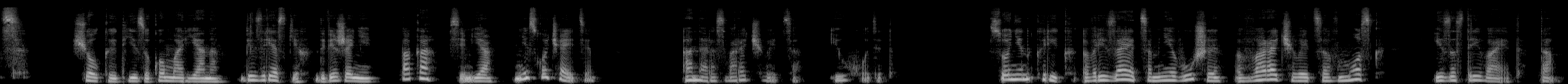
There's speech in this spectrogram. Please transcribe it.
«Ц!» — щелкает языком Марьяна, без резких движений. «Пока, семья, не скучайте!» Она разворачивается и уходит. Сонин крик врезается мне в уши, вворачивается в мозг и застревает там.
